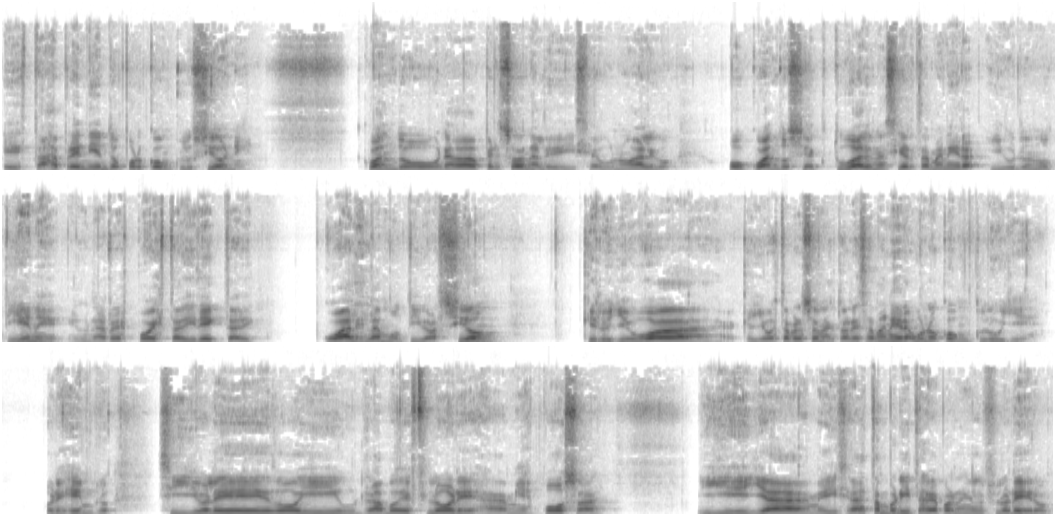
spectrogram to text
estás aprendiendo por conclusiones. Cuando una persona le dice a uno algo, o cuando se actúa de una cierta manera y uno no tiene una respuesta directa de cuál es la motivación que lo llevó a que llevó esta persona a actuar de esa manera, uno concluye. Por ejemplo, si yo le doy un ramo de flores a mi esposa y ella me dice, ah, tan bonita, voy a poner en el florero.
